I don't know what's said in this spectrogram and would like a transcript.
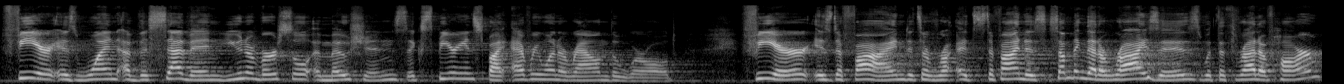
Fear is one of the seven universal emotions experienced by everyone around the world. Fear is defined, it's, a, it's defined as something that arises with the threat of harm,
